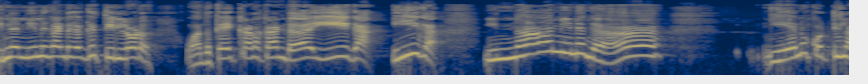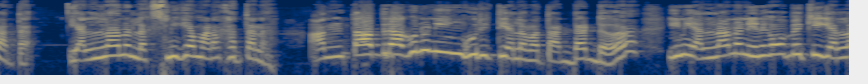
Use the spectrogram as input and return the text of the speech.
ಇನ್ನು ನಿನ್ನ ಗಂಡಿಗೆ ಆಗತ್ತಿಲ್ಲ ನೋಡು. ಒಂದು ಕೈ ಕಳ್ಕಂಡು ಈಗ ಈಗ. ಇನ್ನ ನಿನಗ ಏನು ಕೊಟ್ಟಿಲ್ಲ ಅಂತ. ಎಲ್ಲಾನು ಲಕ್ಷ್ಮಿಗೆ ಮಾಡಕತ್ತಾನ ಅಂತಾದ್ರಾಗೂ ನೀನ್ ಗುರಿತಿಯಲ್ಲ ಮತ್ತೆ ಅಡ್ಡಡ್ಡ? ಇನ್ನು ಎಲ್ಲಾನು ನಿನಗೆ ಹೋಗ್ಬೇಕು ಎಲ್ಲ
